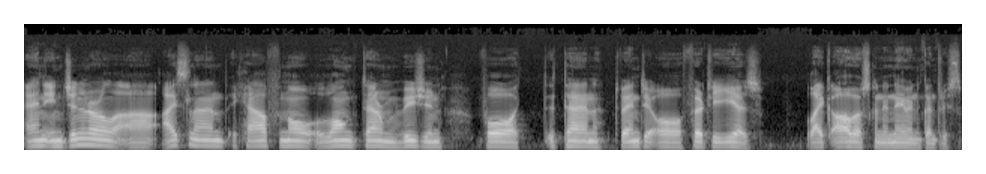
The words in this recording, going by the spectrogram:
And in general, uh, Iceland have no long-term vision for t- 10, 20, or 30 years, like other Scandinavian countries.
